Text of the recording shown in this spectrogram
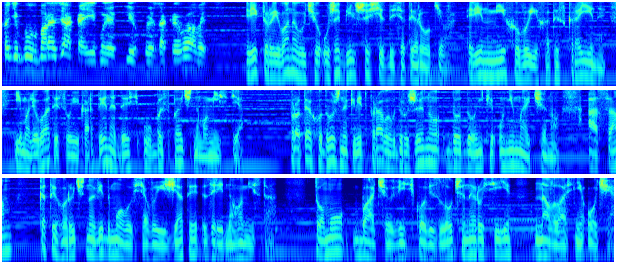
Тоді був морозяка, і ми плівкою закривали. Віктору Івановичу уже більше 60 років. Він міг виїхати з країни і малювати свої картини десь у безпечному місті. Проте художник відправив дружину до доньки у Німеччину, а сам категорично відмовився виїжджати з рідного міста. Тому бачив військові злочини Росії на власні очі.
